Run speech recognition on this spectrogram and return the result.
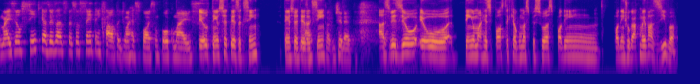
mas eu sinto que às vezes as pessoas sentem falta de uma resposta um pouco mais. Eu tenho certeza que sim. Tenho certeza que sim. Direto. Às vezes eu, eu tenho uma resposta que algumas pessoas podem, podem julgar como evasiva,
